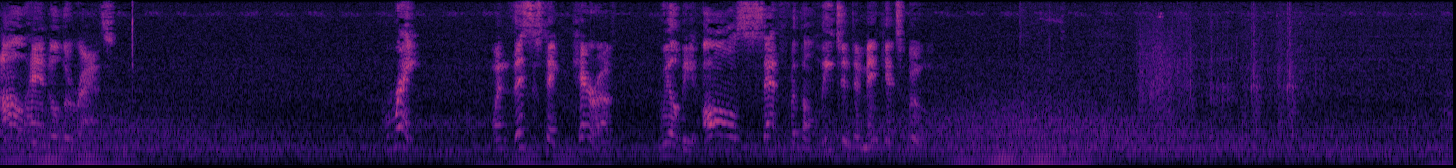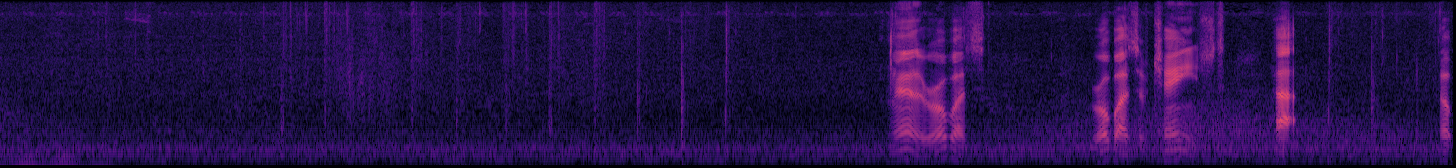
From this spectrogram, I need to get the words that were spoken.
I'll handle the rest. Great! When this is taken care of, we'll be all set for the Legion to make its move. Yeah, the robots. Robots have changed. Ha. Oh,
